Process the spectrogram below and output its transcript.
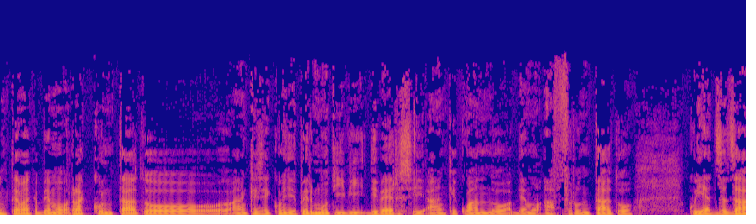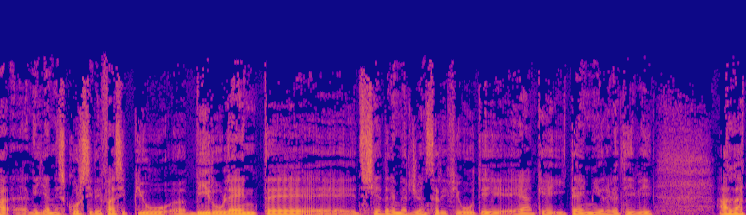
un tema che abbiamo raccontato, anche se dire, per motivi diversi, anche quando abbiamo affrontato qui a Zazà eh, negli anni scorsi le fasi più eh, virulente eh, sia dell'emergenza rifiuti e anche i temi relativi alla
